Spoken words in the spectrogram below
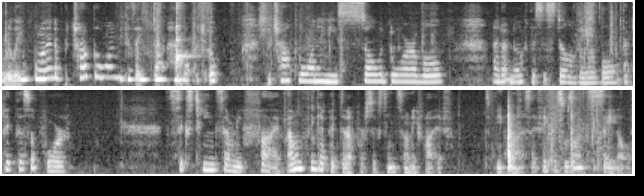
really wanted a Pochacco one because I don't have a Pach oh, Pochacco one and he's so adorable. I don't know if this is still available. I picked this up for 1675. I don't think I picked it up for 1675 to be honest. I think this was on sale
